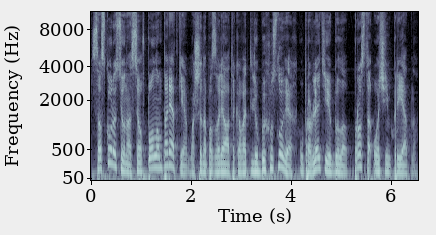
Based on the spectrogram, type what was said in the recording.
Со скоростью у нас все в полном порядке, машина позволяла атаковать в любых условиях, управлять ее было просто очень приятно.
